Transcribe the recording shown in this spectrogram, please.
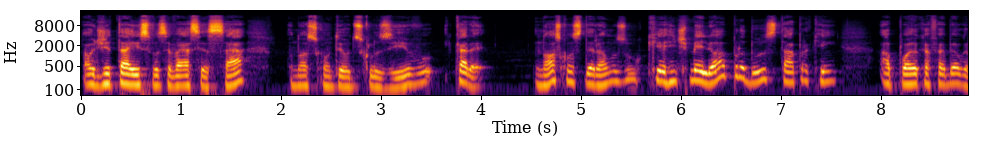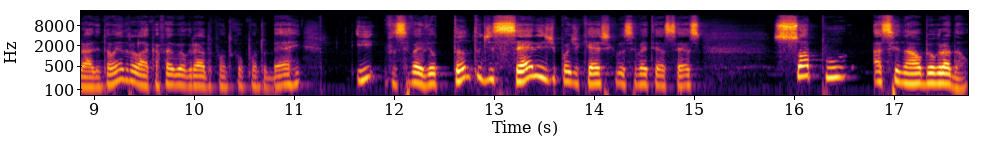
Ao digitar isso, você vai acessar o nosso conteúdo exclusivo. Cara, nós consideramos o que a gente melhor produz tá para quem apoia o Café Belgrado. Então entra lá, cafébelgrado.com.br e você vai ver o tanto de séries de podcast que você vai ter acesso só por assinar o Belgradão.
